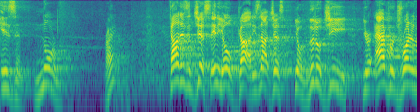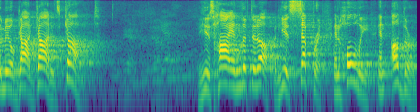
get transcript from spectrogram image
isn't normal, right? God isn't just any old God. He's not just, you know, little g, your average run of the mill God. God is God. He is high and lifted up, and He is separate and holy and other.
